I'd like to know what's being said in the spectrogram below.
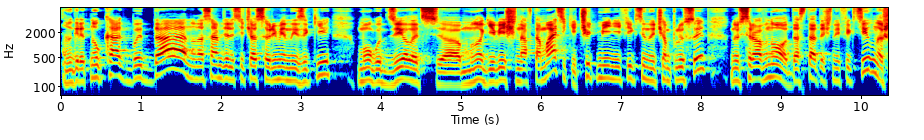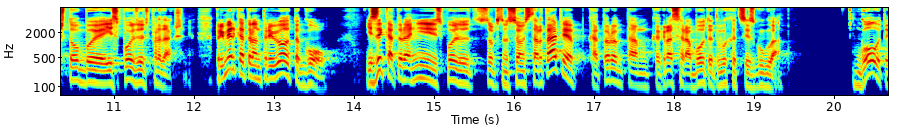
Он говорит, ну как бы да, но на самом деле сейчас современные языки могут делать э, многие вещи на автоматике, чуть менее эффективно, чем плюсы, но все равно достаточно эффективно, чтобы использовать в продакшене. Пример, который он привел, это Go. Язык, который они используют, собственно, в своем стартапе, которым там как раз и работают выходцы из Гугла. Go — это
